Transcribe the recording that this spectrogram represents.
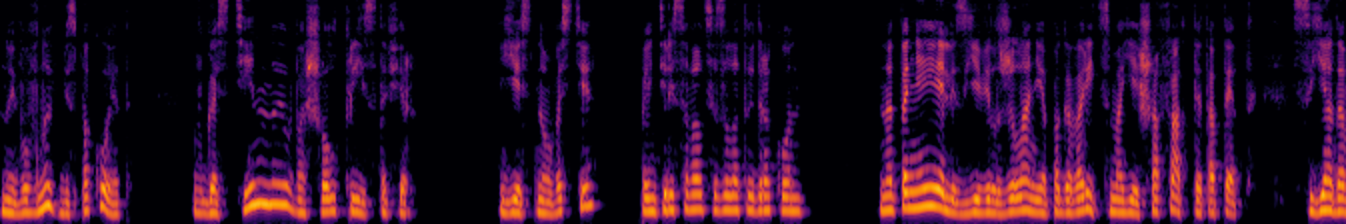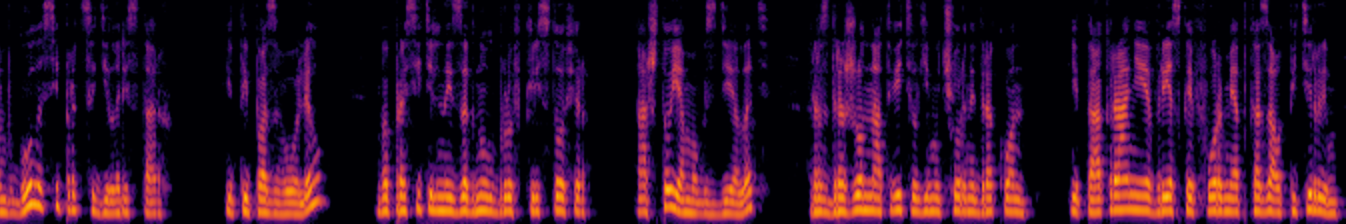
но его вновь беспокоят. В гостиную вошел Кристофер. «Есть новости?» — поинтересовался золотой дракон. Натаниэль изъявил желание поговорить с моей Шафат тет-а-тет. -тет. С ядом в голосе процедил Аристарх. «И ты позволил?» — вопросительно изогнул бровь Кристофер. «А что я мог сделать?» — раздраженно ответил ему черный дракон. И так ранее в резкой форме отказал пятерым,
